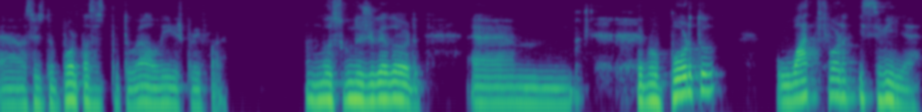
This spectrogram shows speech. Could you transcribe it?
Taças do Porto, Taças de Portugal, Ligas por aí fora. O meu segundo jogador ahm, teve o Porto, Watford e Sevilha.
